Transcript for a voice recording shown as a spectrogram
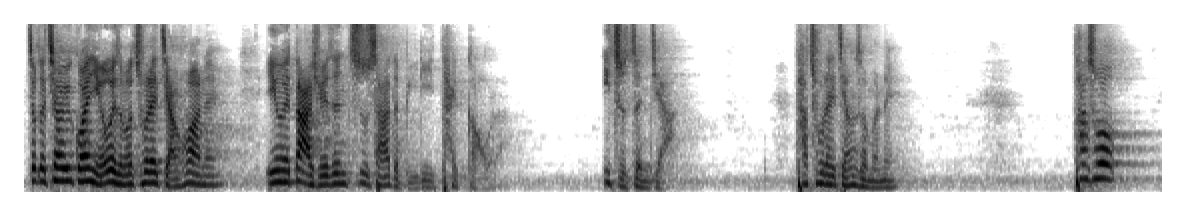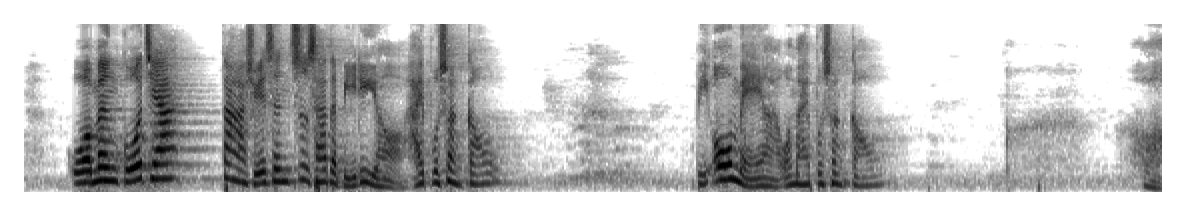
这个教育官员为什么出来讲话呢？因为大学生自杀的比例太高了，一直增加。他出来讲什么呢？他说：“我们国家大学生自杀的比例哦，还不算高。”比欧美啊，我们还不算高。哦，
